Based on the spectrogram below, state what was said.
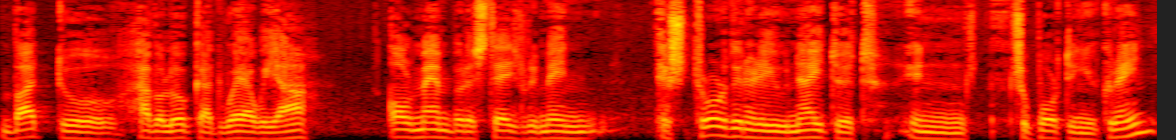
but to have a look at where we are. All member states remain extraordinarily united in supporting Ukraine.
